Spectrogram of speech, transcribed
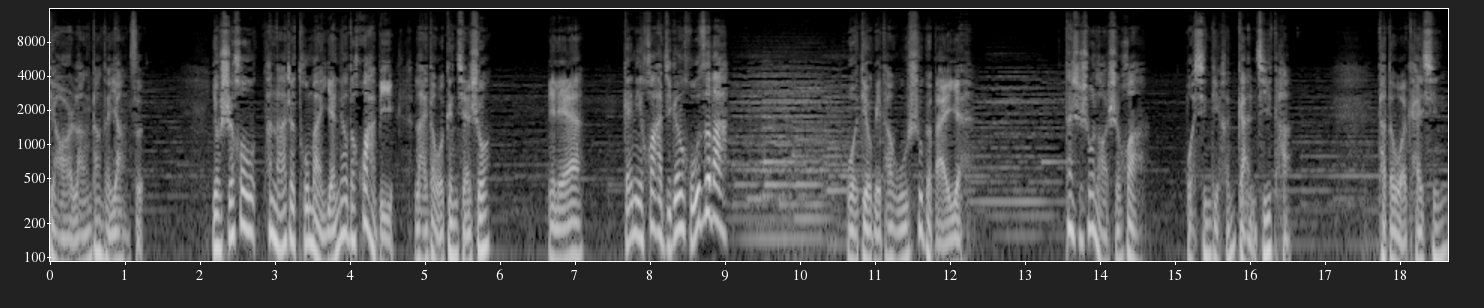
吊儿郎当的样子。有时候，他拿着涂满颜料的画笔来到我跟前说：“米莲，给你画几根胡子吧。”我丢给他无数个白眼。但是说老实话，我心底很感激他。他逗我开心。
